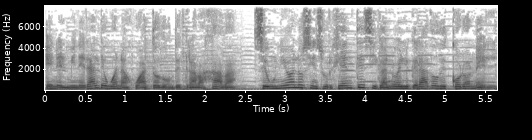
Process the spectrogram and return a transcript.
En el Mineral de Guanajuato, donde trabajaba, se unió a los insurgentes y ganó el grado de coronel.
